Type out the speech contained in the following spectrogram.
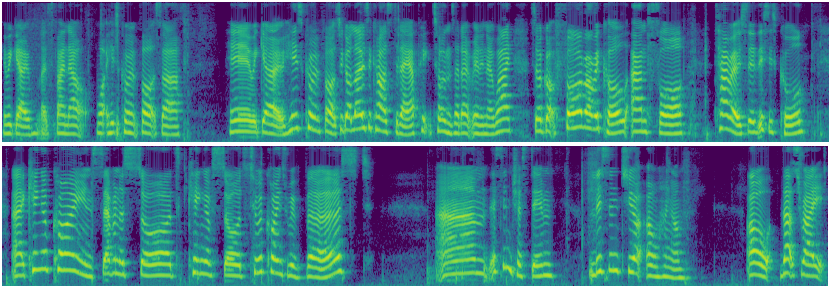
Here we go. Let's find out what his current thoughts are. Here we go. His current thoughts. We've got loads of cards today. I picked tons. I don't really know why. So I've got four Oracle and four Tarot. So this is cool. Uh, King of Coins, Seven of Swords, King of Swords, Two of Coins reversed. Um, It's interesting. Listen to your... Oh, hang on. Oh, that's right.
